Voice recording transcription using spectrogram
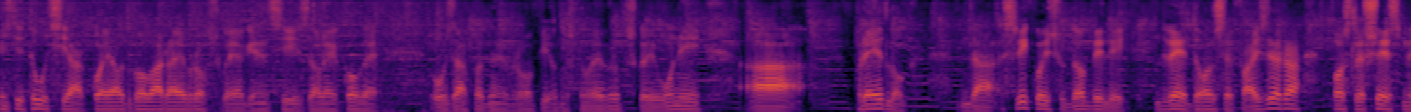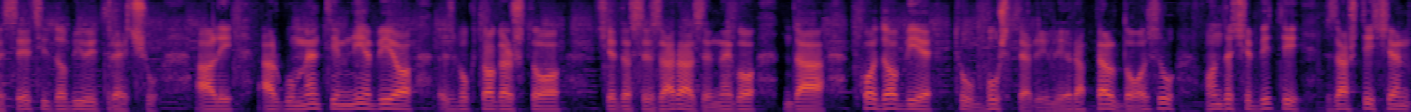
institucija koja odgovara Evropskoj agenciji za lekove u zapadnoj Evropi, odnosno u Evropskoj uniji, a predlog da svi koji su dobili dve doze Pfizera posle šest meseci dobiju i treću. Ali argument im nije bio zbog toga što će da se zaraze, nego da ko dobije tu booster ili rapel dozu, onda će biti zaštićen,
